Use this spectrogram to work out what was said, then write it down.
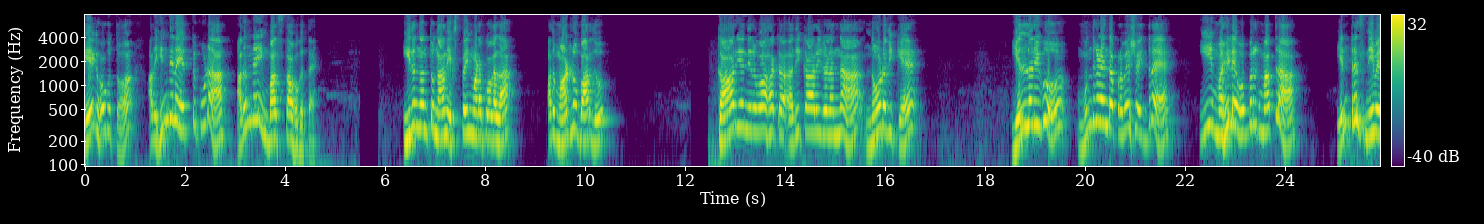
ಹೇಗೆ ಹೋಗುತ್ತೋ ಅದು ಹಿಂದಿನ ಎತ್ತು ಕೂಡ ಅದನ್ನೇ ಹಿಂಬಾಲಿಸ್ತಾ ಹೋಗುತ್ತೆ. ಇದನ್ನಂತೂ ನಾನು ಎಕ್ಸ್ಪ್ಲೈನ್ ಮಾಡೋಕ್ಕೋಗಲ್ಲ ಅದು ಮಾಡಲೂಬಾರ್ದು. ಕಾರ್ಯನಿರ್ವಾಹಕ ಅಧಿಕಾರಿಗಳನ್ನು ನೋಡೋದಕ್ಕೆ ಎಲ್ಲರಿಗೂ ಮುಂದ್ಗಡೆಯಿಂದ ಪ್ರವೇಶ ಇದ್ದರೆ ಈ ಮಹಿಳೆ ಒಬ್ಬರಿಗೆ ಮಾತ್ರ ಎಂಟ್ರೆನ್ಸ್ ನೀವೇ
